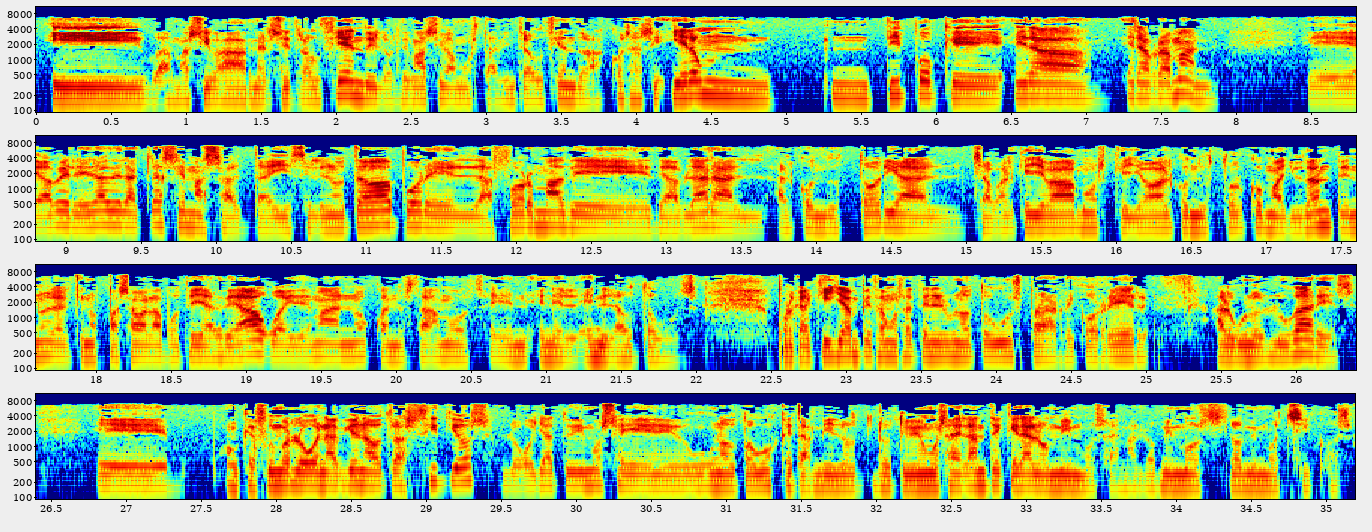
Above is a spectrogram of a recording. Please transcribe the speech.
Y además iba Merced traduciendo y los demás íbamos también traduciendo las cosas. Y era un, un tipo que era, era brahman, eh, a ver, era de la clase más alta y se le notaba por la forma de, hablar al, conductor y al chaval que llevábamos, que llevaba al conductor como ayudante, ¿no? Era el que nos pasaba las botellas de agua y demás, ¿no? Cuando estábamos en, el, autobús. Porque aquí ya empezamos a tener un autobús para recorrer algunos lugares. Eh, aunque fuimos luego en avión a otros sitios, luego ya tuvimos eh, un autobús que también lo, lo, tuvimos adelante, que eran los mismos, además, los mismos, los mismos chicos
